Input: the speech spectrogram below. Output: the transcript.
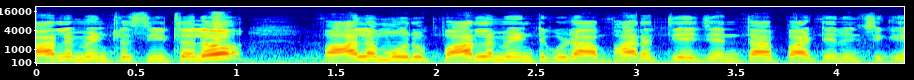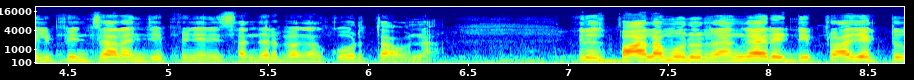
పార్లమెంట్ల సీట్లలో పాలమూరు పార్లమెంటు కూడా భారతీయ జనతా పార్టీ నుంచి గెలిపించాలని చెప్పి నేను ఈ సందర్భంగా కోరుతా ఉన్నా. ఈరోజు పాలమూరు రంగారెడ్డి ప్రాజెక్టు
